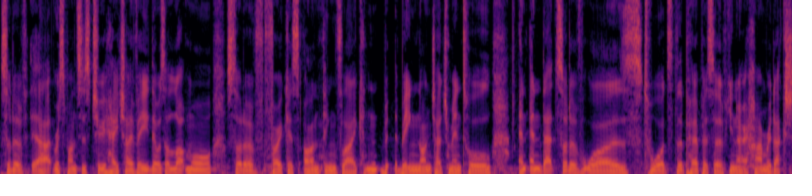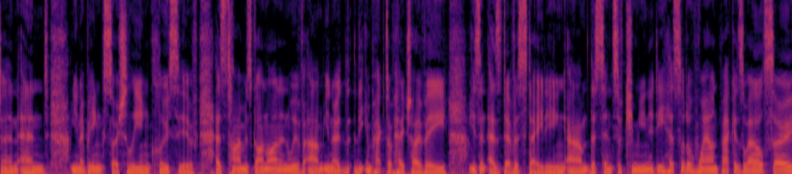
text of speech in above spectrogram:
sort of uh, responses to HIV. There was a lot more sort of focus on things like n- being non-judgmental, and and that sort of was towards the purpose of you know harm reduction and you know being socially inclusive. As time has gone on, and with um, you know the, the impact of HIV isn't as devastating. Um, the sense of community has sort of wound back as well. So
